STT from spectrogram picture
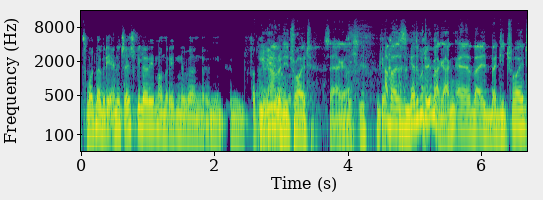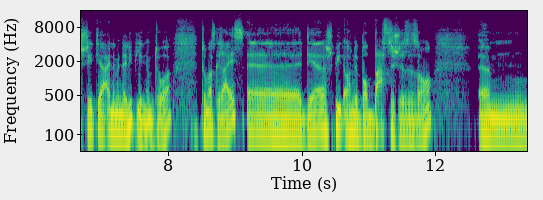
Jetzt wollten wir über die NHL-Spieler reden und reden über einen, einen Verteidiger. Ja, über Detroit. Ist ja ärgerlich. Ja. Ne? Genau. Aber es ist ein ganz guter Übergang, äh, weil bei Detroit steht ja einer meiner Lieblinge im Tor. Thomas Greis, äh, der spielt auch eine bombastische Saison ähm,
